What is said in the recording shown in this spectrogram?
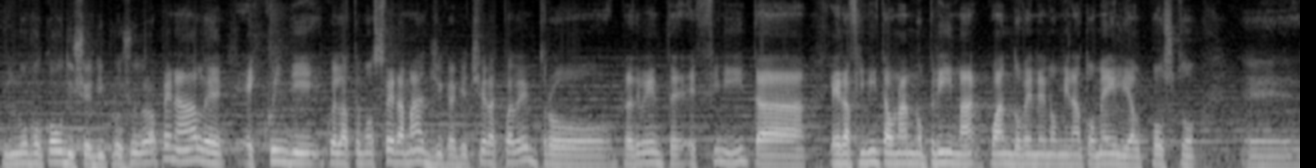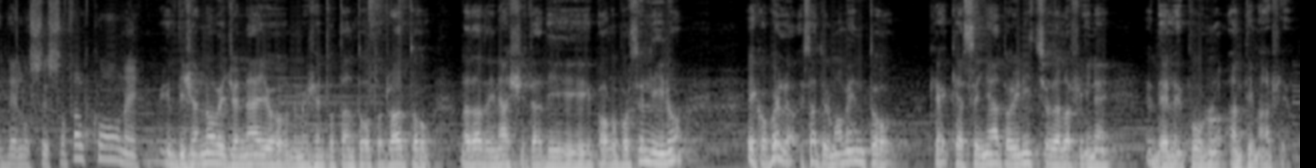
il nuovo codice di procedura penale e quindi quell'atmosfera magica che c'era qua dentro praticamente è finita. Era finita un anno prima quando venne nominato Meli al posto eh, dello stesso Falcone. Il 19 gennaio 1988, tra l'altro la data di nascita di Paolo Borsellino, ecco quello è stato il momento che, che ha segnato l'inizio della fine del pool antimafia.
